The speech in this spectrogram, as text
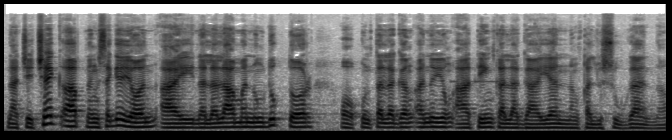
na-check up ng sa gayon ay nalalaman ng doktor o kung talagang ano yung ating kalagayan ng kalusugan. No?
